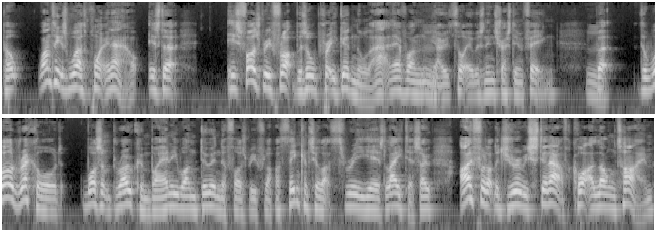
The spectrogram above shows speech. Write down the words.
but one thing that's worth pointing out is that his Fosbury flop was all pretty good and all that, and everyone Mm. you know thought it was an interesting thing. But the world record wasn't broken by anyone doing the Fosbury flop. I think until like three years later. So I feel like the jury's still out for quite a long time,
